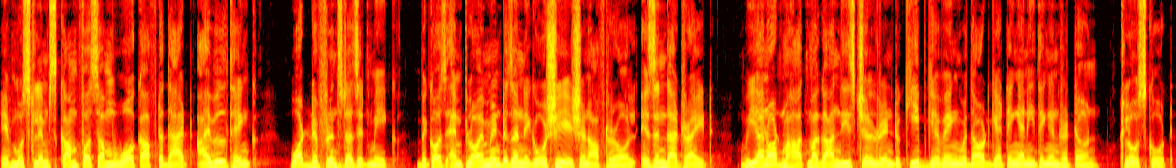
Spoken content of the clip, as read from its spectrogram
If Muslims come for some work after that, I will think, what difference does it make? Because employment is a negotiation after all, isn't that right? We are not Mahatma Gandhi's children to keep giving without getting anything in return. Close quote.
